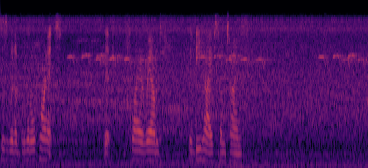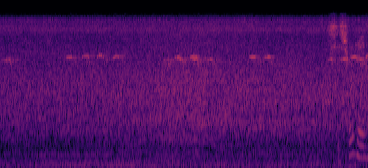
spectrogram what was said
This is one of the little hornets that fly around the beehive sometimes. She's trying.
